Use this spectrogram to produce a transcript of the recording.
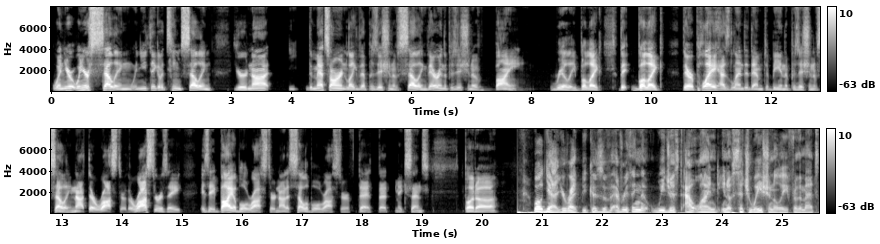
when you're when you're selling, when you think of a team selling, you're not. The Mets aren't like the position of selling. They're in the position of buying, really. But like, they, but like their play has lended them to be in the position of selling, not their roster. The roster is a is a buyable roster, not a sellable roster. If that that makes sense. But uh, well, yeah, you're right because of everything that we just outlined, you know, situationally for the Mets.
